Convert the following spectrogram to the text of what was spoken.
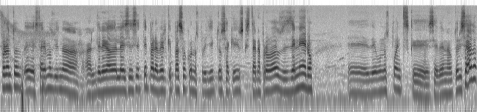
pronto eh, estaremos viendo al delegado de la SST para ver qué pasó con los proyectos aquellos que están aprobados desde enero, eh, de unos puentes que se habían autorizado,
